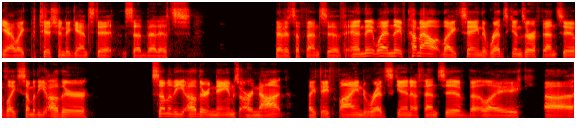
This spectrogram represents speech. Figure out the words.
yeah, like petitioned against it and said that it's that it's offensive. And they and they've come out like saying the Redskins are offensive, like some of the other some of the other names are not. Like they find Redskin offensive, but like uh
